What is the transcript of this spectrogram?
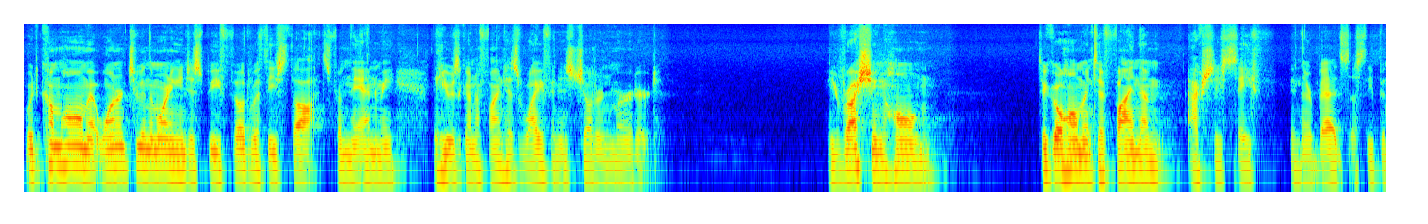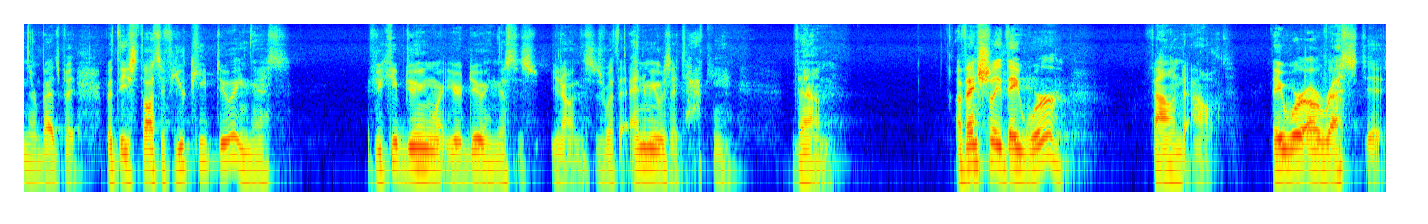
would come home at one or two in the morning and just be filled with these thoughts from the enemy that he was going to find his wife and his children murdered. He rushing home to go home and to find them actually safe in their beds, asleep in their beds. But, but these thoughts, if you keep doing this, if you keep doing what you're doing, this is, you know, this is what the enemy was attacking them. Eventually, they were found out. They were arrested.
